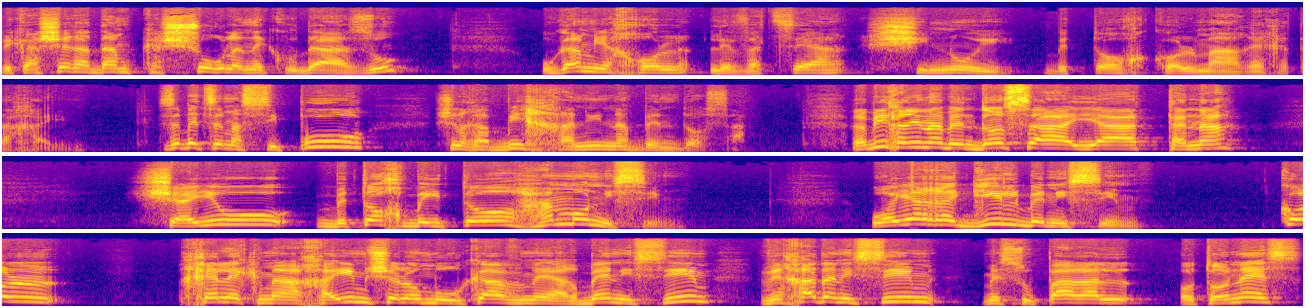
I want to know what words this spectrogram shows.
וכאשר אדם קשור לנקודה הזו, הוא גם יכול לבצע שינוי בתוך כל מערכת החיים. זה בעצם הסיפור של רבי חנינא בן דוסה. רבי חנינא בן דוסה היה תנא שהיו בתוך ביתו המון ניסים. הוא היה רגיל בניסים. כל חלק מהחיים שלו מורכב מהרבה ניסים, ואחד הניסים מסופר על אותו נס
